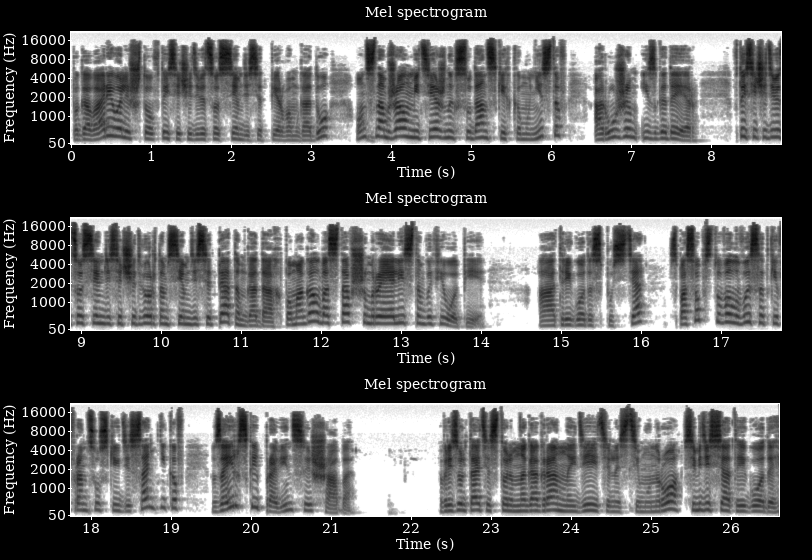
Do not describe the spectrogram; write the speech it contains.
Поговаривали, что в 1971 году он снабжал мятежных суданских коммунистов оружием из ГДР. В 1974-75 годах помогал восставшим роялистам в Эфиопии – а три года спустя способствовал высадке французских десантников в заирской провинции Шаба. В результате столь многогранной деятельности Мунро в 70-е годы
